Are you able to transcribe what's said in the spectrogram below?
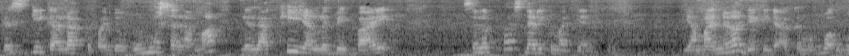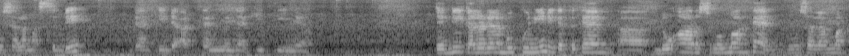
rezekikanlah kepada Ummu Salamah lelaki yang lebih baik selepas dari kematianku. Yang mana dia tidak akan membuat Ummu Salamah sedih dan tidak akan menyakitinya. Jadi kalau dalam buku ni dikatakan uh, doa Rasulullah kan Ummu Salamah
